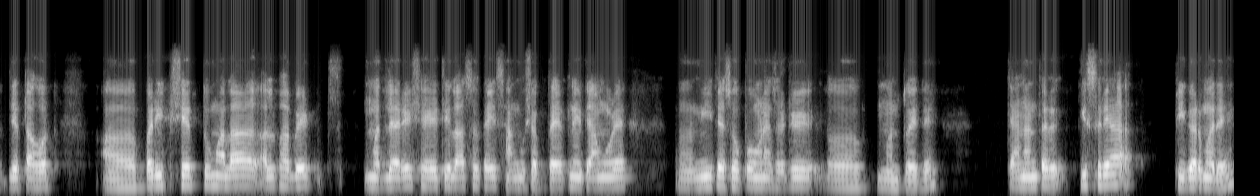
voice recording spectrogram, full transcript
देत आहोत. परीक्षेत तुम्हाला अल्फाबेट मधल्या रेषा येतील असं काही सांगू शकता येत नाही. त्यामुळे मी ते सोपं होण्यासाठी म्हणतोय ते. त्यानंतर तिसऱ्या फिगरमध्ये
